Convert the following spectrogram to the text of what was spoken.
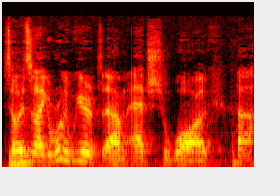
So it's like a really weird um, edge to walk.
